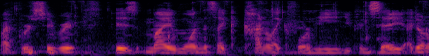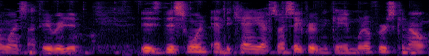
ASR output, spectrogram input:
My first favorite is my one that's like kind of like for me, you can say. I don't know why it's not favorited is this one and the candy after my second favorite in the game. When it first came out,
